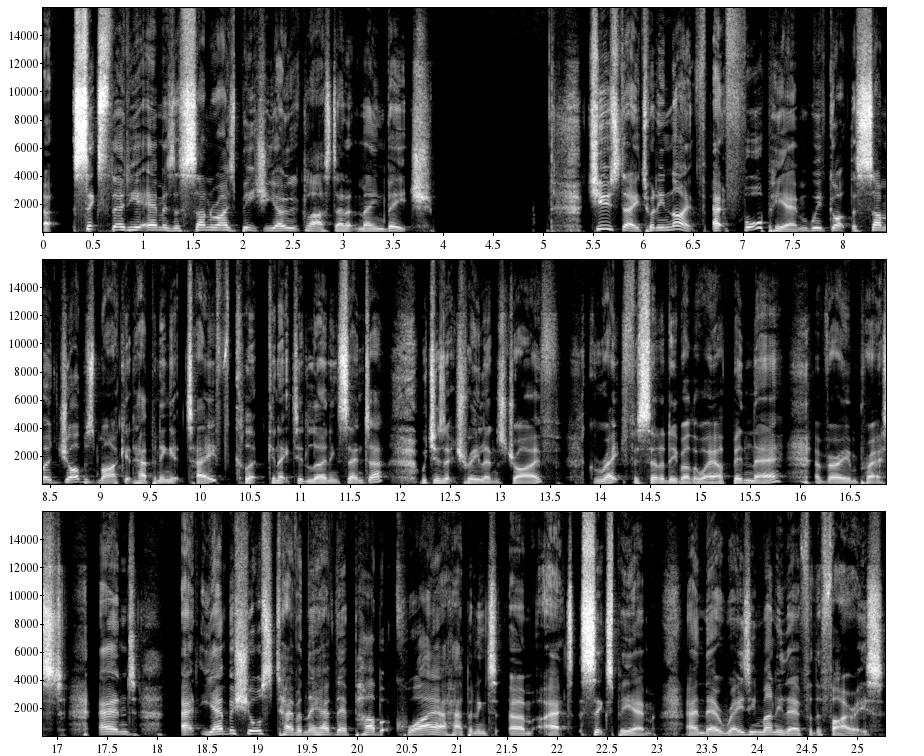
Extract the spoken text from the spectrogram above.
uh, 6:30 a.m. is a Sunrise Beach yoga class down at Main Beach. Tuesday, 29th at 4 p.m., we've got the Summer Jobs Market happening at TAFE, Connected Learning Centre, which is at Treelands Drive. Great facility, by the way. I've been there. I'm very impressed. And at Yamba Shores Tavern, they have their pub choir happening um, at 6 p.m., and they're raising money there for the Fireys.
